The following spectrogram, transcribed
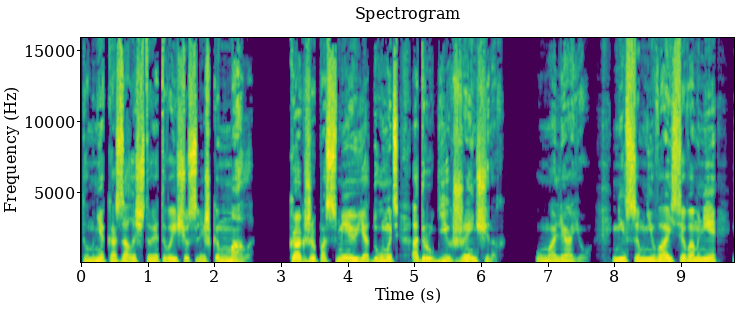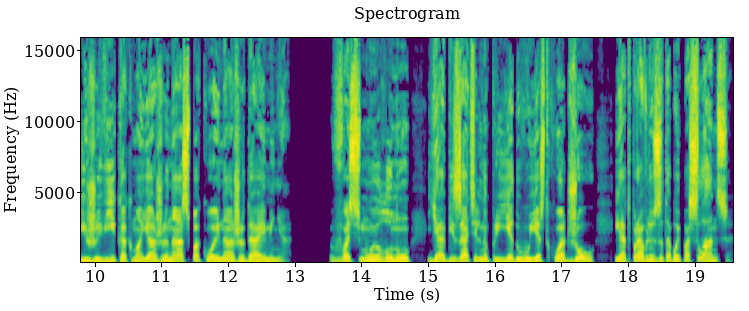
то мне казалось, что этого еще слишком мало. Как же посмею я думать о других женщинах? Умоляю, не сомневайся во мне и живи, как моя жена, спокойно ожидая меня. В восьмую луну я обязательно приеду в уезд Хуаджоу и отправлю за тобой посланца.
